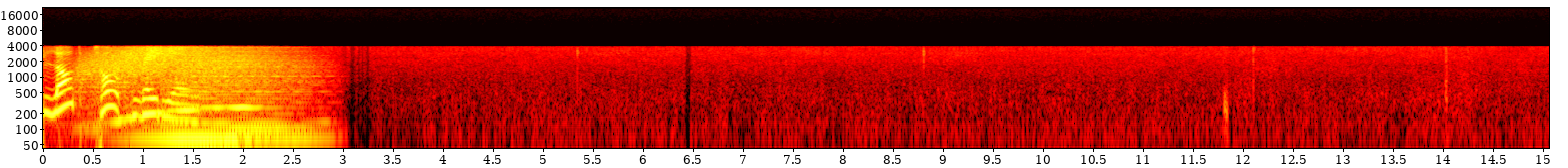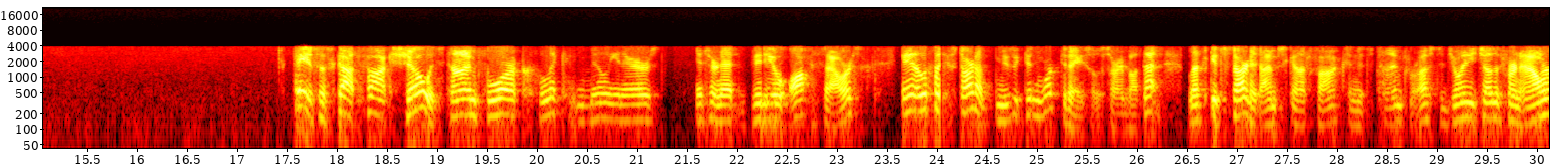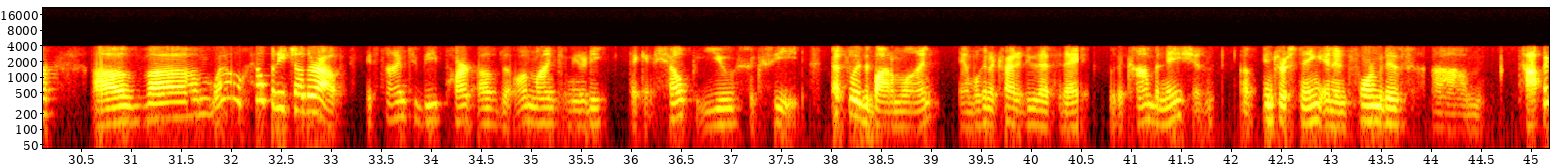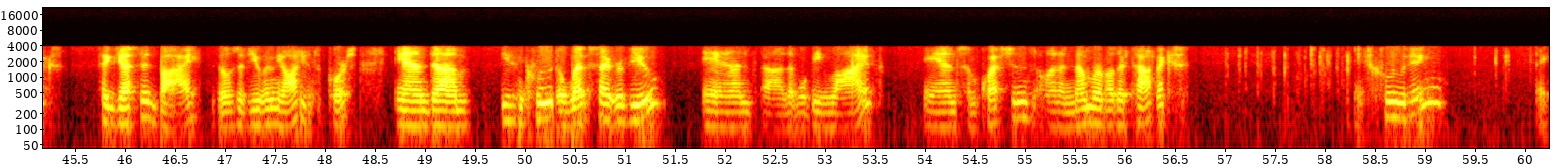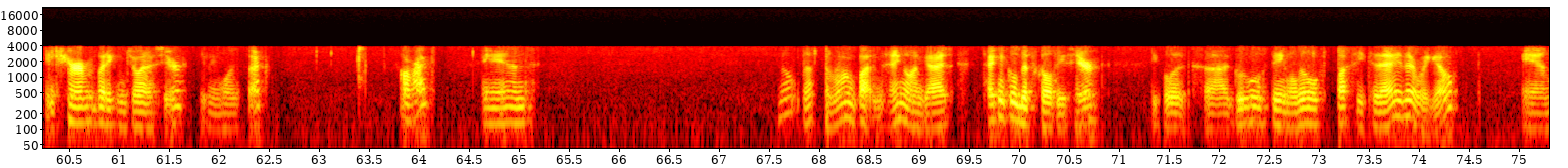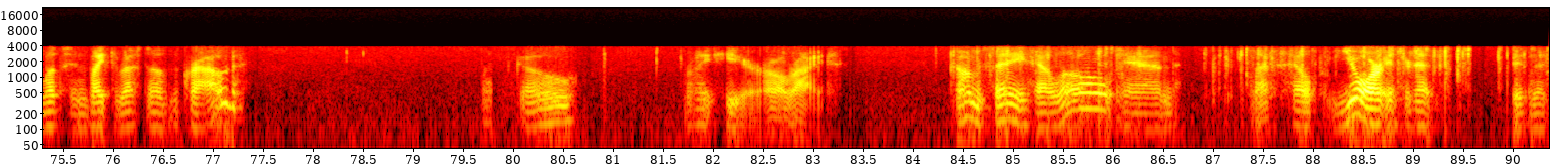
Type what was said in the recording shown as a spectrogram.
Blog Talk Radio. Hey, it's the Scott Fox Show. It's time for Click Millionaires Internet Video Office Hours. It looks like startup music didn't work today, so sorry about that. Let's get started. I'm Scott Fox, and it's time for us to join each other for an hour of, um, well, helping each other out. It's time to be part of the online community that can help you succeed. That's really the bottom line, and we're going to try to do that today with a combination of interesting and informative um, topics suggested by those of you in the audience, of course. And um, these include a website review, and uh, that will be live, and some questions on a number of other topics, including making sure everybody can join us here. Give me one sec. All right, and no, that's the wrong button. Hang on, guys. Technical difficulties here. People, uh, Google's being a little fussy today. There we go. And let's invite the rest of the crowd. Let's go right here. All right. Come say hello and let's help your internet business.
